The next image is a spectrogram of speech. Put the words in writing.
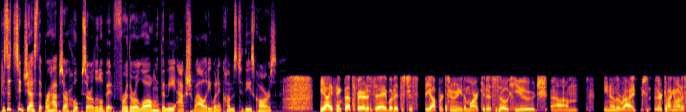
Does it suggest that perhaps our hopes are a little bit further along than the actuality when it comes to these cars? Yeah, I think that's fair to say, but it's just the opportunity. The market is so huge. Um, you know, the ride, they're talking about a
